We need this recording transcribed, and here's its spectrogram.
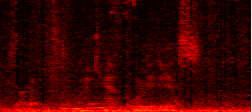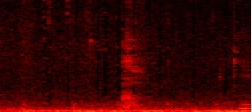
Just hold it for two I minutes. can't read, yes. Thank you.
